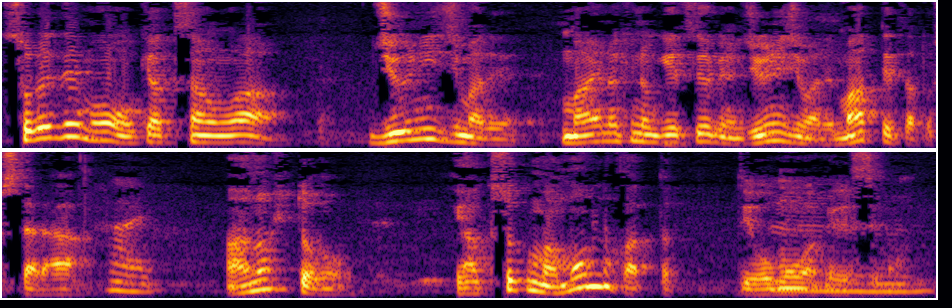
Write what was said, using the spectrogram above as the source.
それでもお客さんは12時まで前の日の月曜日の12時まで待ってたとしたらはいあの人約束守んなかったって思うわけですよ、うん。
